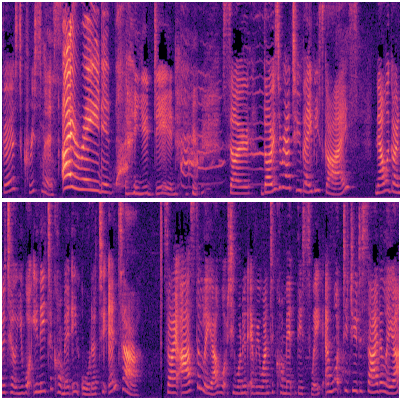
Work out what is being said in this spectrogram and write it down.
first Christmas. I rated that. you did. so those are our two babies, guys. Now we're going to tell you what you need to comment in order to enter. So I asked Aaliyah what she wanted everyone to comment this week, and what did you decide, Aaliyah?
